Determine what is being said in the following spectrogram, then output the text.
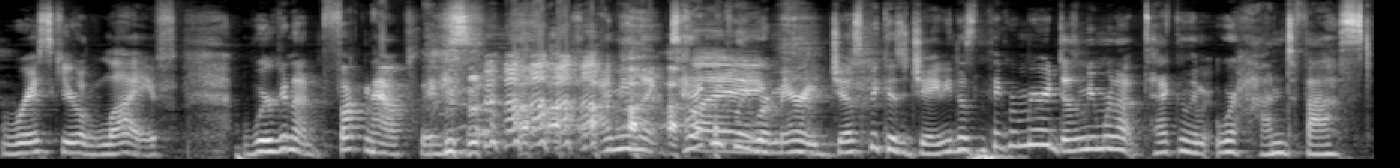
risk your life, we're gonna fuck now, please. I mean, like technically Like- we're married. Just because Jamie doesn't think we're married doesn't mean we're not technically. We're hand fast.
